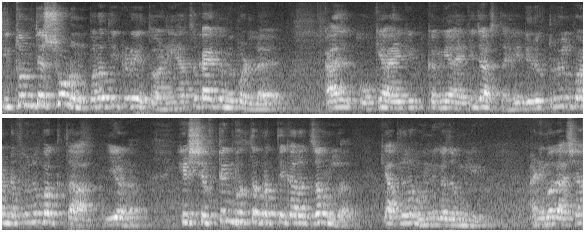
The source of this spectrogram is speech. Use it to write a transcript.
तिथून ते सोडून परत इकडे येतो आणि ह्याचं काय कमी पडलं आहे काय ओके आहे की कमी आहे की जास्त आहे? हे डिरेक्टोरियल पॉईंट ऑफ व्ह्यूने बघता येणं. हे शिफ्टिंग फक्त प्रत्येकाला जमलं की आपल्याला भूमिका जमली. आणि मग अशा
